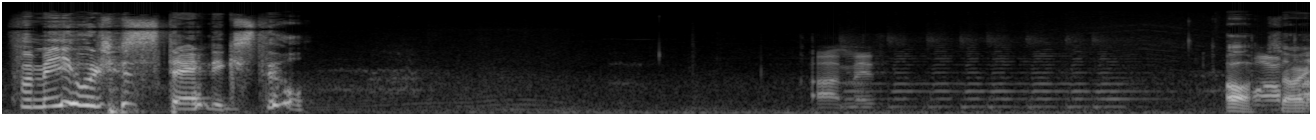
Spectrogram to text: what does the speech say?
For me, you were just standing still. Alright, move. Oh, sorry.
